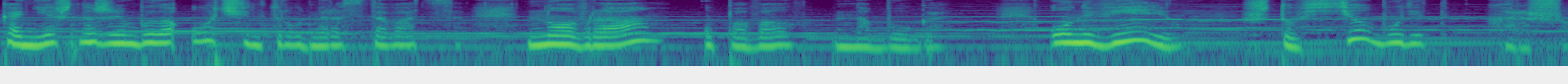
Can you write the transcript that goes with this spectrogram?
Конечно же, им было очень трудно расставаться, но Авраам уповал на Бога. Он верил, что все будет хорошо.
